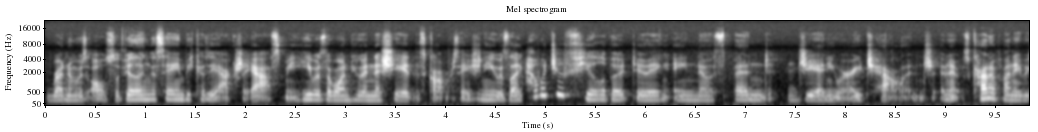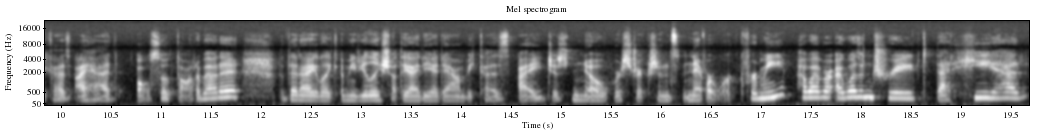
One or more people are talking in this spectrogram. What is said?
Brendan was also feeling the same because he actually asked me. He was the one who initiated this conversation. He was like, How would you feel about doing a no spend January challenge? And it was kind of funny because I had also thought about it, but then I like immediately shut the idea down because I just know restrictions never work for me. However, I was intrigued that he had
